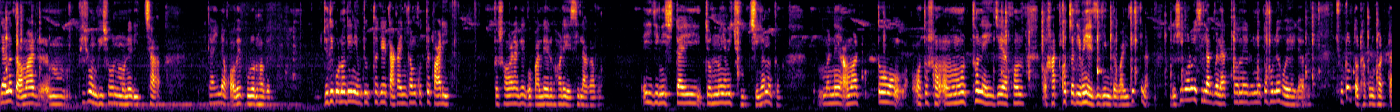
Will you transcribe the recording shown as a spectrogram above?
জানো তো, আমার ভীষণ ভীষণ মনের ইচ্ছা। জানি না কবে পূরণ হবে। যদি কোনো দিন ইউটিউব থেকে টাকা ইনকাম করতে পারি, তো সবার আগে গোপালের ঘরে এসি লাগাবো। এই জিনিসটাই জন্যই আমি ছুটছি, জানো তো। মানে আমার তো অত সামর্থ্য নেই যে এখন হাত খরচা দিয়ে আমি এসি কিনতে পারি, ঠিক কি না বেশি বড় এসি লাগবে না, এক টনের মতো হলে হয়ে যাবে। ছোটো তো ঠাকুর ঘরটা।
